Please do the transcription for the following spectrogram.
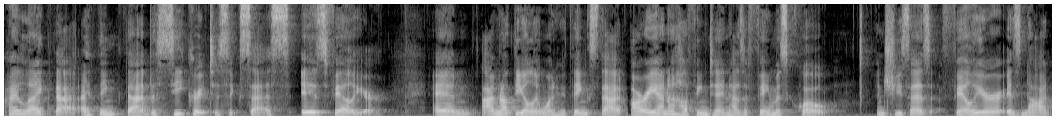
I like that. I think that the secret to success is failure. And I'm not the only one who thinks that. Arianna Huffington has a famous quote, and she says, Failure is not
